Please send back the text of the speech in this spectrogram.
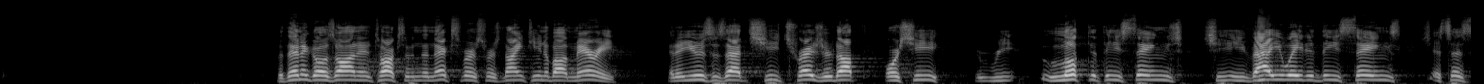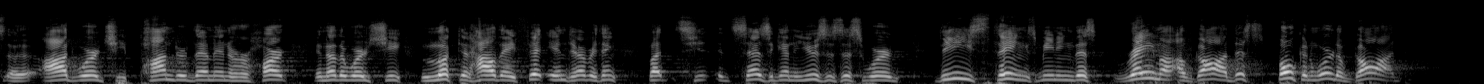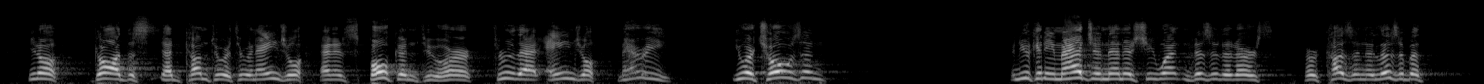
But then it goes on and it talks in the next verse, verse 19, about Mary. And it uses that she treasured up or she re- looked at these things, she evaluated these things. It says, uh, odd word, she pondered them in her heart. In other words, she looked at how they fit into everything. But she, it says again, it uses this word these things, meaning this rhema of God, this spoken word of God. You know, God had come to her through an angel and had spoken to her through that angel Mary, you are chosen. And you can imagine then as she went and visited her, her cousin Elizabeth,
